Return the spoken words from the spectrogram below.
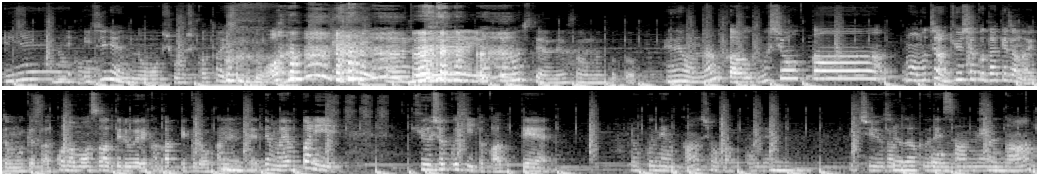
えー、異次元の少子化対策とは？あね言ってましたよねそんなこと。えでもなんか無償化、まあ、もちろん給食だけじゃないと思うけどさ子供を育てる上でかかってくるお金って、うん。でもやっぱり給食費とかって6年間？小学校で,、で中中学で3年間？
